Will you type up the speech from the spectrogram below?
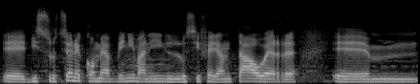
eh, distruzione come avveniva in Luciferian Tower. ehm,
